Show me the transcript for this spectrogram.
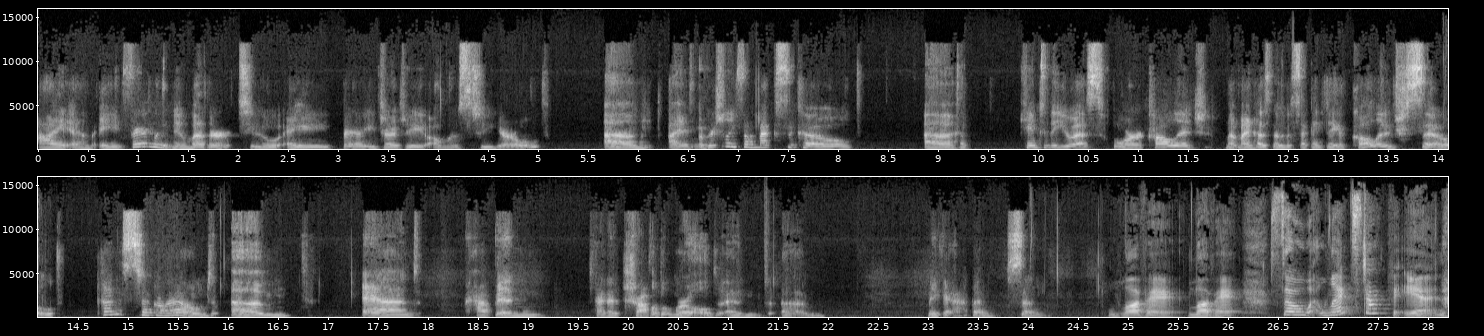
I am a fairly new mother to a very judgy, almost two year old. Um, I'm originally from Mexico, uh, came to the US for college, met my husband the second day of college, so kind of stuck around um, and have been trying to travel the world and um, make it happen. So Love it. Love it. So let's dive in.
